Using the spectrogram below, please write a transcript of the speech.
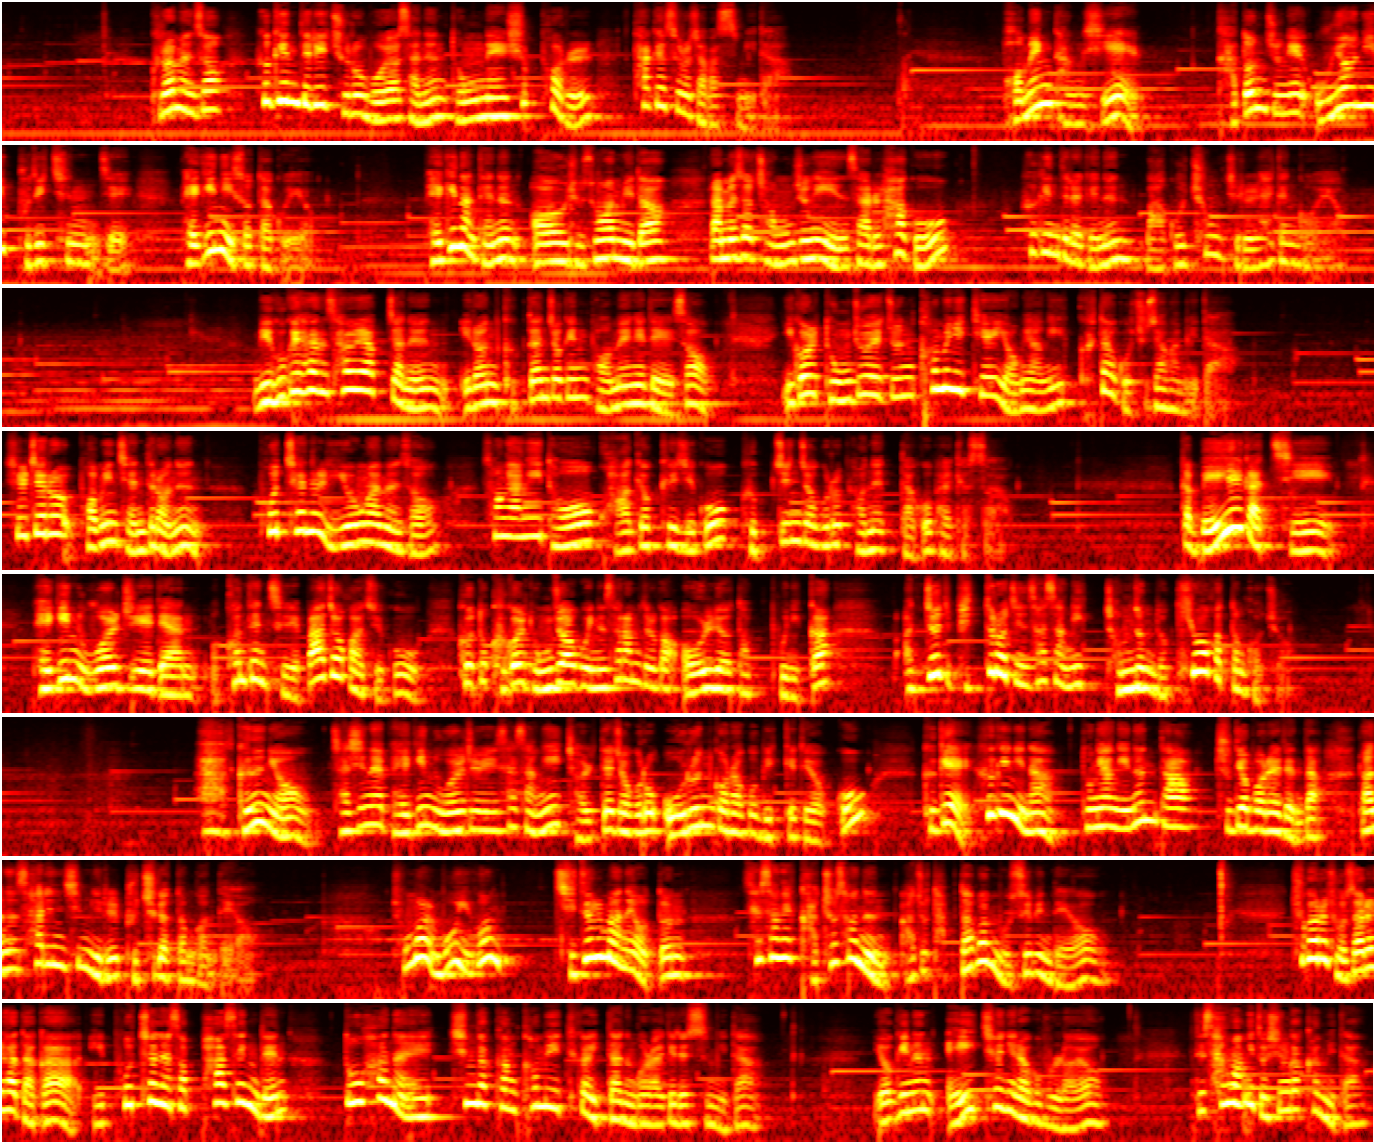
그러면서 흑인들이 주로 모여 사는 동네 슈퍼를 타겟으로 잡았습니다. 범행 당시에 가던 중에 우연히 부딪힌 이제 백인이 있었다고 해요. 백인한테는 어우 죄송합니다 라면서 정중히 인사를 하고 흑인들에게는 마구 총질을 해댄 거예요. 미국의 한 사회학자는 이런 극단적인 범행에 대해서 이걸 동조해준 커뮤니티의 영향이 크다고 주장합니다. 실제로 범인 젠드러는 포첸을 이용하면서 성향이 더 과격해지고 급진적으로 변했다고 밝혔어요. 그러니까 매일같이 백인 우월주의에 대한 뭐 컨텐츠에 빠져가지고 그것도 그걸 동조하고 있는 사람들과 어울려다 보니까 완전히 비뚤어진 사상이 점점 더 키워갔던 거죠. 아, 그는요, 자신의 백인 우월주의 사상이 절대적으로 옳은 거라고 믿게 되었고, 그게 흑인이나 동양인은 다 죽여버려야 된다 라는 살인 심리를 부추겼던 건데요. 정말 뭐 이건 지들만의 어떤 세상에 갇혀 사는 아주 답답한 모습인데요. 추가로 조사를 하다가 이 포천에서 파생된 또 하나의 심각한 커뮤니티가 있다는 걸 알게 됐습니다. 여기는 HN이라고 불러요. 근데 상황이 더 심각합니다.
